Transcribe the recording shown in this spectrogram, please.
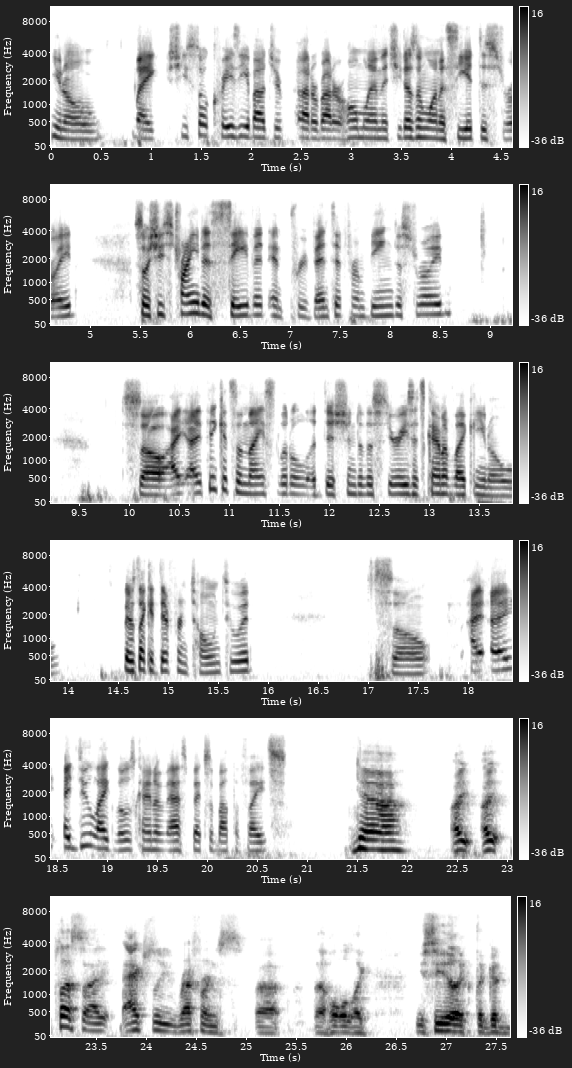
you know, like she's so crazy about about her homeland that she doesn't want to see it destroyed. So she's trying to save it and prevent it from being destroyed. So I, I think it's a nice little addition to the series. It's kind of like, you know, there's like a different tone to it. So I, I, I do like those kind of aspects about the fights. Yeah, I, I plus I actually reference uh, the whole like you see like the good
